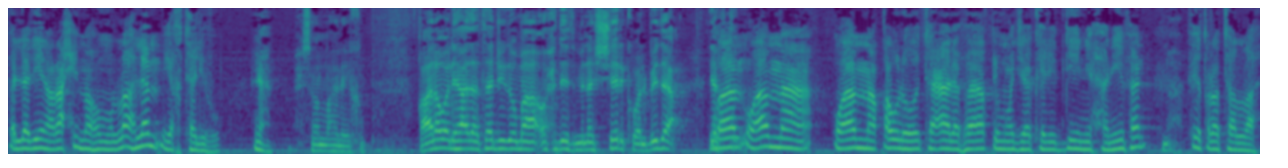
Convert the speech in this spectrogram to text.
فالذين رحمهم الله لم يختلفوا. نعم. أحسن الله إليكم. قال ولهذا تجد ما أحدث من الشرك والبدع وأما وأما قوله تعالى فأقم وجهك للدين حنيفا نعم. فطرة الله.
